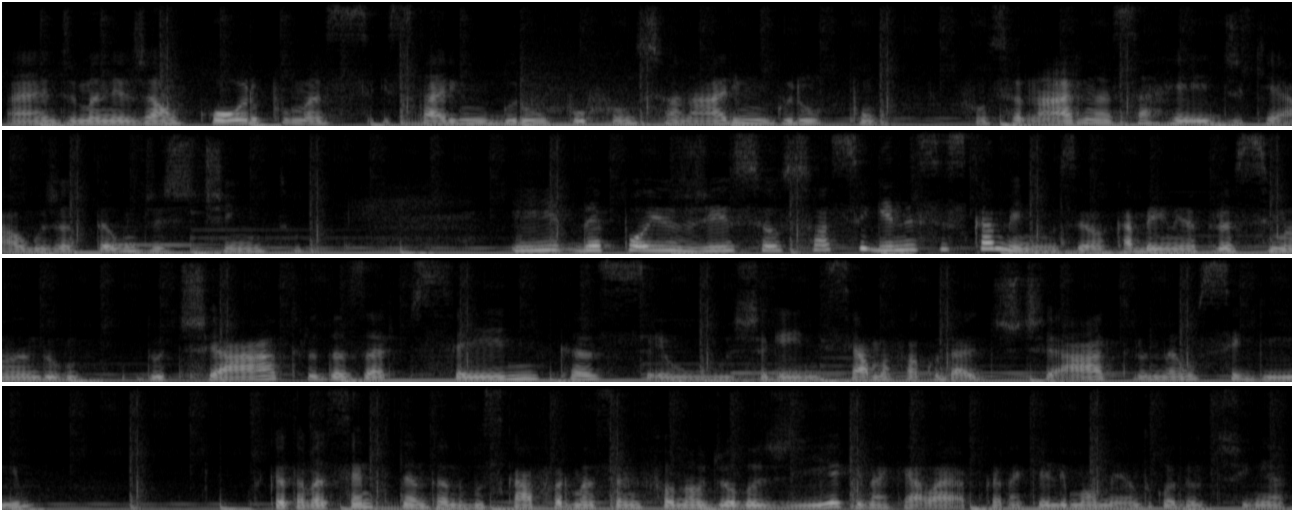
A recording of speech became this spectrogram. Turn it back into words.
né? de manejar um corpo, mas estar em grupo, funcionar em grupo, funcionar nessa rede que é algo já tão distinto. E depois disso eu só segui nesses caminhos. Eu acabei me aproximando do teatro, das artes cênicas. Eu cheguei a iniciar uma faculdade de teatro, não segui, porque eu estava sempre tentando buscar a formação em fonoaudiologia, que naquela época, naquele momento, quando eu tinha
